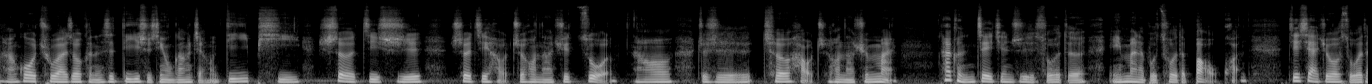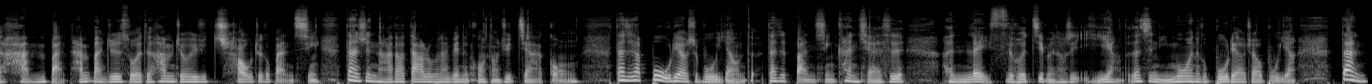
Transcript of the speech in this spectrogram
韩货出来之后，可能是第一时间我刚刚讲的第一批设计师设计好之后拿去做，然后就是车好之后拿去卖。它可能这一件是所谓的诶卖的不错的爆款，接下来就有所谓的韩版，韩版就是所谓的他们就会去抄这个版型，但是拿到大陆那边的工厂去加工，但是它布料是不一样的，但是版型看起来是很类似或者基本上是一样的，但是你摸那个布料就要不一样。但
